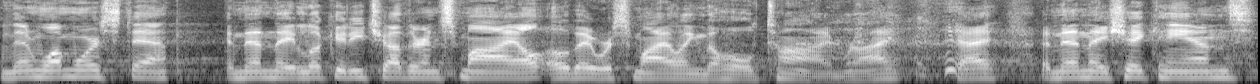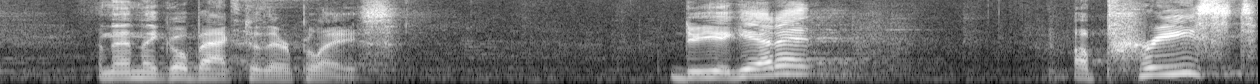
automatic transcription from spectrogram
and then one more step, and then they look at each other and smile. Oh, they were smiling the whole time, right? Okay? and then they shake hands, and then they go back to their place. Do you get it? A priest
